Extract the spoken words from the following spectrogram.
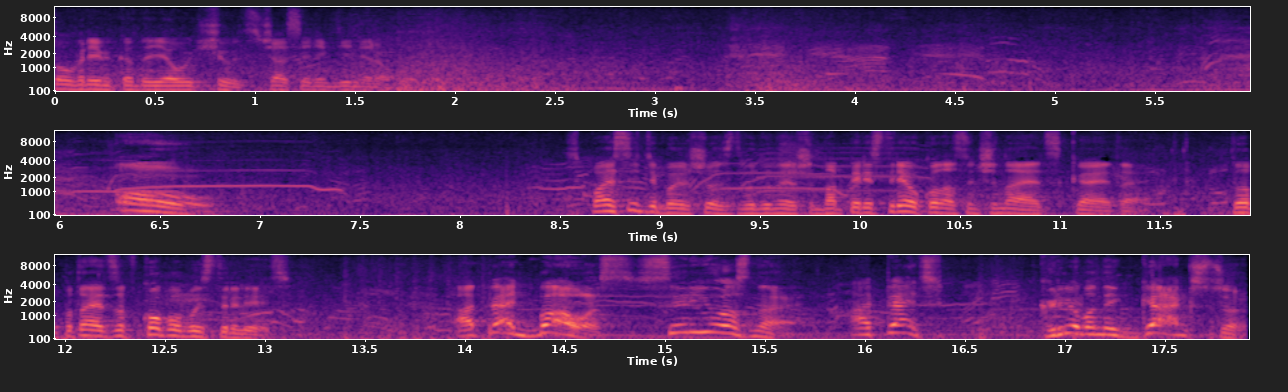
то время, когда я учусь. Сейчас я нигде не работаю. Оу! Спасите большое, с Donation. Там перестрелка у нас начинается какая-то. Кто-то пытается в копа выстрелить. Опять Баус! Серьезно? Опять гребаный гангстер!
